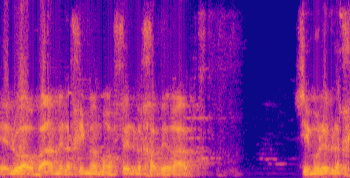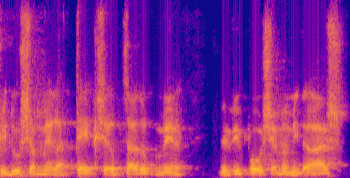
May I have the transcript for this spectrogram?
אלו ארבעה מלכים המרפל וחבריו. שימו לב לחידוש המרתק שרב צדוק מביא פה בשם המדרש,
